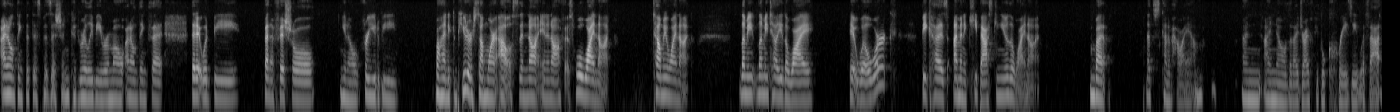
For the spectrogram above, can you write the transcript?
I don't think that this position could really be remote. I don't think that that it would be beneficial, you know, for you to be behind a computer somewhere else than not in an office. Well, why not? Tell me why not. Let me let me tell you the why it will work because I'm going to keep asking you the why not. But that's kind of how I am. And I know that I drive people crazy with that.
